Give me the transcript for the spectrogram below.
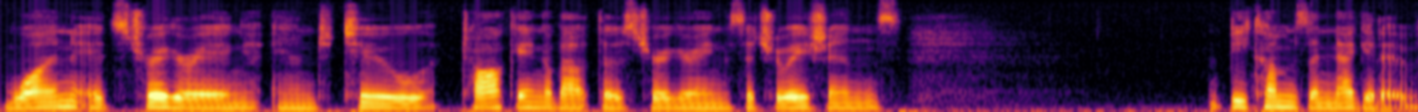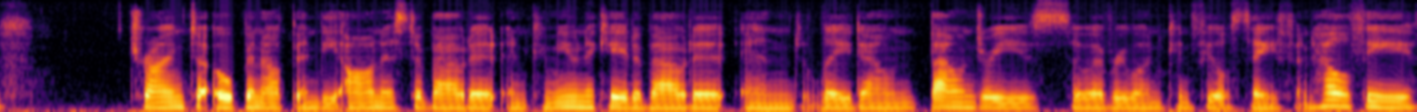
one, it's triggering, and two, talking about those triggering situations becomes a negative. Trying to open up and be honest about it and communicate about it and lay down boundaries so everyone can feel safe and healthy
